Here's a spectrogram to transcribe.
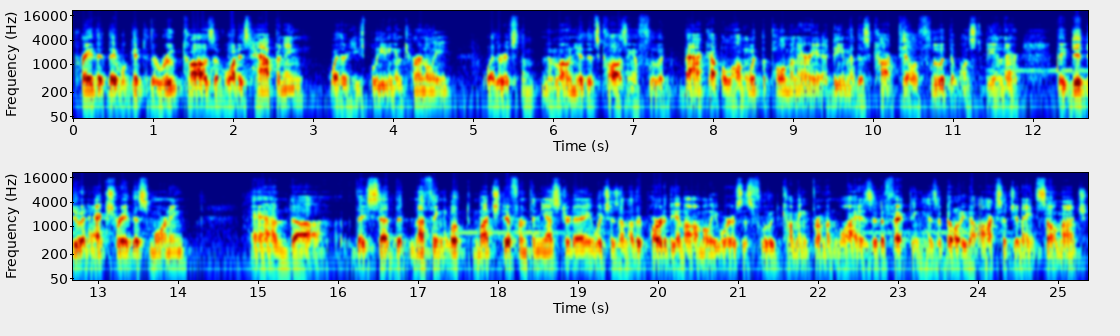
pray that they will get to the root cause of what is happening whether he's bleeding internally, whether it's the pneumonia that's causing a fluid backup along with the pulmonary edema, this cocktail of fluid that wants to be in there. They did do an x ray this morning, and uh, they said that nothing looked much different than yesterday, which is another part of the anomaly. Where is this fluid coming from, and why is it affecting his ability to oxygenate so much?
